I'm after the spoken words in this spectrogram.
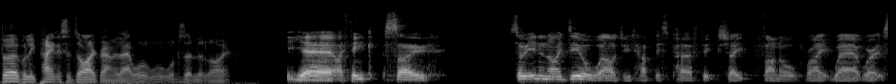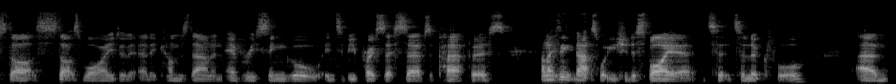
verbally paint us a diagram of that. What what does that look like? Yeah, I think so. So in an ideal world, you'd have this perfect shaped funnel, right, where where it starts starts wide and it, and it comes down, and every single interview process serves a purpose. And I think that's what you should aspire to, to look for. Um,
